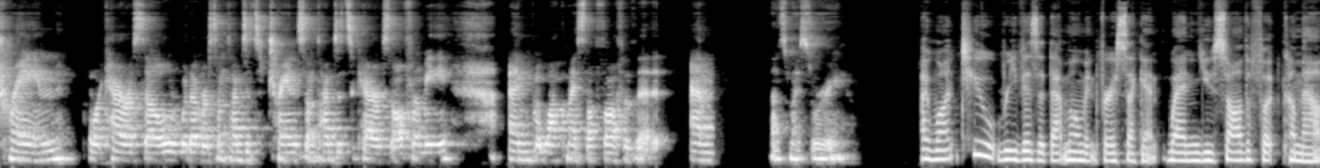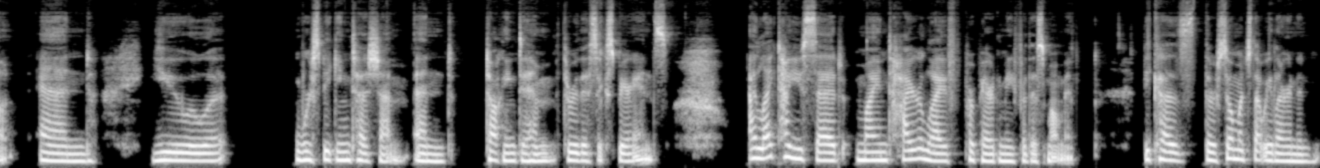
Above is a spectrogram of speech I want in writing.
train or carousel or whatever. Sometimes it's a train, sometimes it's a carousel for me, and walk myself off of it. And that's my story. I want to revisit that moment for a second when you saw the foot come out and you were speaking to Hashem and talking to him through this experience. I liked how you said, My entire life prepared me for this moment because there's so much that we learn and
